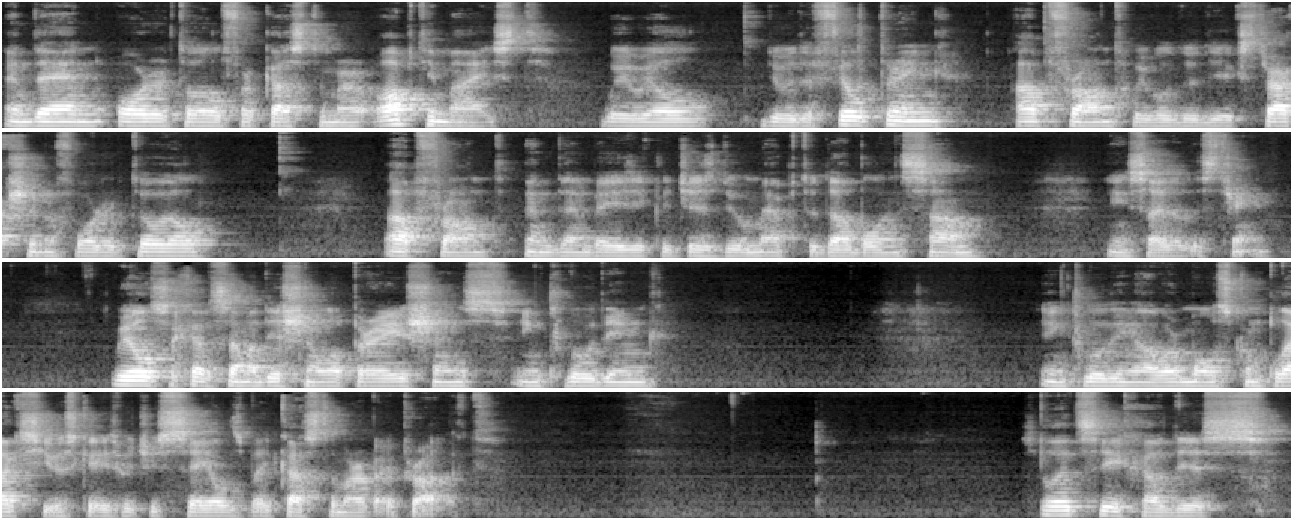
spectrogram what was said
And then order total for customer optimized, we will do the filtering upfront, we will do the extraction of order total upfront, and then basically just do map to double and sum inside of the stream. We also have some additional operations, including including our most complex use case, which is sales by customer by product. So let's see how this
